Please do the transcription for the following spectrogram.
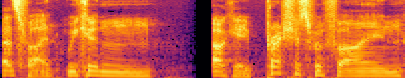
that's fine. We can. Okay, precious we're fine.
